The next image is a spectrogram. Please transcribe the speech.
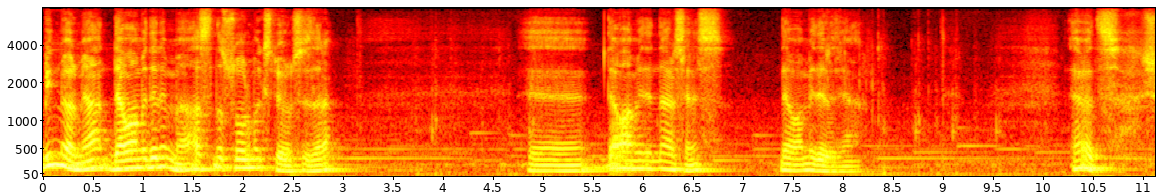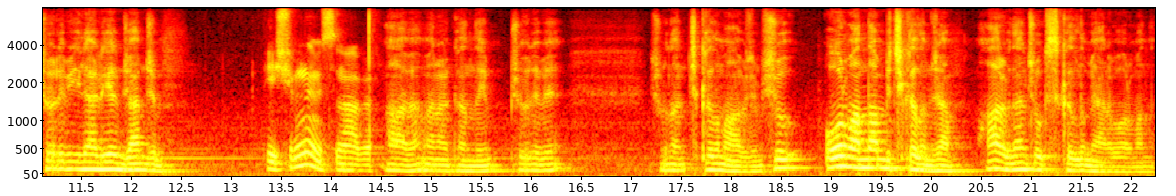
bilmiyorum ya devam edelim mi? Aslında sormak istiyorum sizlere. Ee, devam edin derseniz devam ederiz yani. Evet. Şöyle bir ilerleyelim Cem'cim. Peşimde misin abi? Abi hemen arkandayım. Şöyle bir şuradan çıkalım abicim. Şu ormandan bir çıkalım Cem. Harbiden çok sıkıldım yani bu ormandan.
